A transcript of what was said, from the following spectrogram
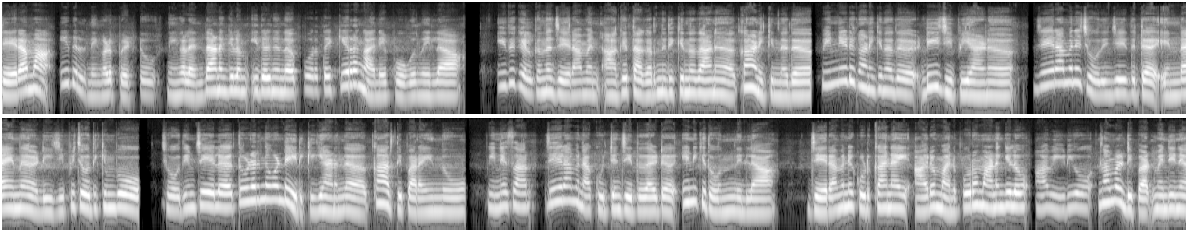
ജയരാമ ഇതിൽ നിങ്ങൾ പെട്ടു. നിങ്ങൾ എന്താണെങ്കിലും ഇതിൽ നിന്ന് പുറത്തേക്ക് ഇറങ്ങാനേ പോകുന്നില്ല. ഇത് കേൾക്കുന്ന ജയരാമൻ ആകെ തകർന്നിരിക്കുന്നതാണ് കാണിക്കുന്നത്. പിന്നീട് കാണിക്കുന്നത് ഡി ജി പി ആണ്. ജയരാമനെ ചോദ്യം ചെയ്തിട്ട് എന്തായെന്ന് ഡി ജി പി ചോദിക്കുമ്പോൾ ചോദ്യം ചെയ്യൽ തുടർന്നുകൊണ്ടേയിരിക്കുകയാണെന്ന് കാർത്തി പറയുന്നു. പിന്നെ സാർ ജയരാമൻ ആ കുറ്റം ചെയ്തതായിട്ട് എനിക്ക് തോന്നുന്നില്ല. ജയരാമന് കൊടുക്കാനായി ആരോ മനഃപൂർവമാണെങ്കിലോ ആ വീഡിയോ നമ്മൾ ഡിപ്പാർട്ട്മെന്റിന്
